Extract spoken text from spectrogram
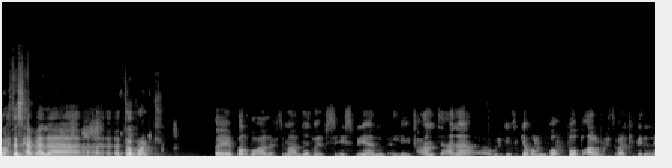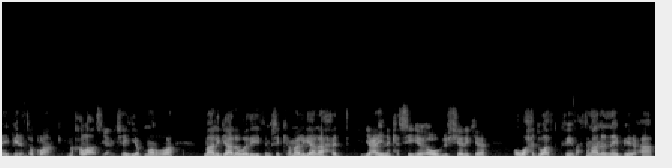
راح تسحب على Top آه، Rank إيه برضو هذا احتمال. مو بس ESPN اللي فهمته أنا ولقيت قبل بوب أرم احتمال كبير إنه يبيع Top Rank. إنه خلاص يعني شيب مره ما لقى له وريث يمسكها ما لقى له أحد يعينه ك CEO للشركة أو واحد واثق فيه. فاحتمال إنه يبيعها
